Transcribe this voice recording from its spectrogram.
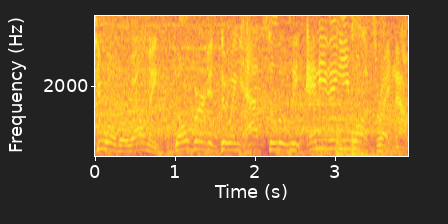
too overwhelming. Goldberg is doing absolutely anything he wants right now.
